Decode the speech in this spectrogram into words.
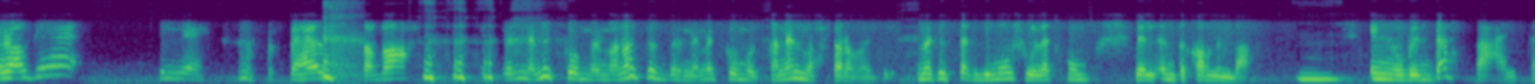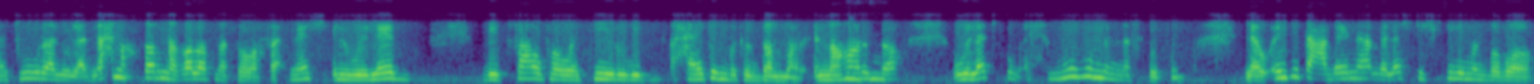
رجاء بالله. في هذا الصباح برنامجكم من منصة برنامجكم والقناة المحترمة دي. ما تستخدموش ولادكم للانتقام من بعض. إنه بندفع الفاتورة لولادنا. إحنا اخترنا غلط ما توفقناش. الولاد بيدفعوا فواتير وحياتهم بتتدمر النهارده ولادكم احموهم من نفسكم. لو انت تعبانه بلاش تشكيلي من باباه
